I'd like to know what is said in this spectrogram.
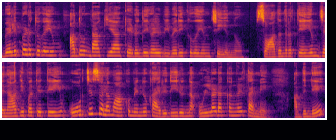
വെളിപ്പെടുത്തുകയും അതുണ്ടാക്കിയ കെടുതികൾ വിവരിക്കുകയും ചെയ്യുന്നു. സ്വാതന്ത്ര്യത്തെയും ജനാധിപത്യത്തെയും ഊർജസ്വലമാക്കുമെന്നു കരുതിയിരുന്ന ഉള്ളടക്കങ്ങൾ തന്നെ അതിന്റെ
